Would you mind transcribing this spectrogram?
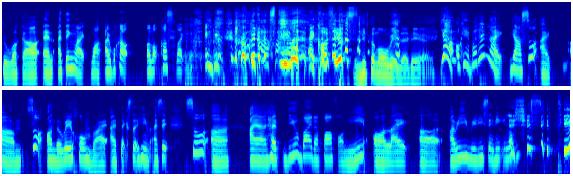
to work out, and I think like wow, I work out a lot cause like angry, steamer, I confused. You lifted more weight that day, right? Yeah, okay, but then like yeah, so I um so on the way home, right, I texted him. I said, so uh I uh, have do you buy the power for me or like uh are we really saving electricity?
